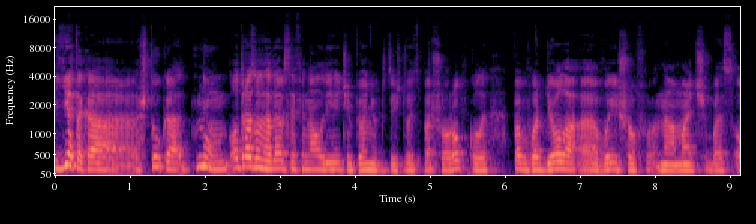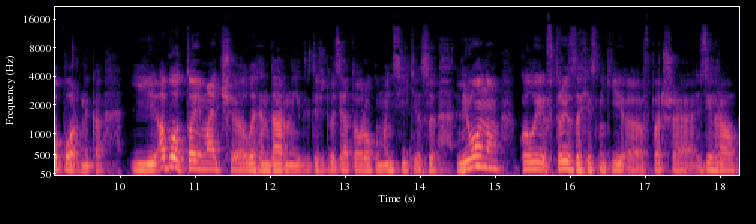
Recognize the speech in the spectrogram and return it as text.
Є така штука. Ну, одразу згадався фінал Ліги Чемпіонів 2021 року, коли Пеп Гвардіола е, вийшов на матч без опорника. І або той матч е, легендарний 2020 року Мансіті з Ліоном, коли в три захисники е, вперше зіграв.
